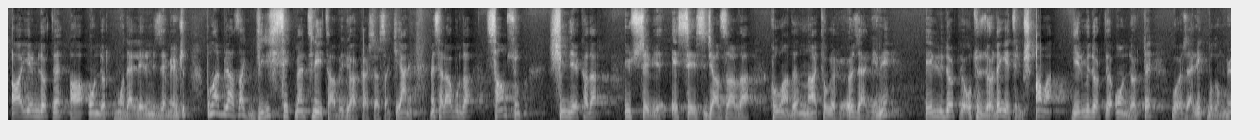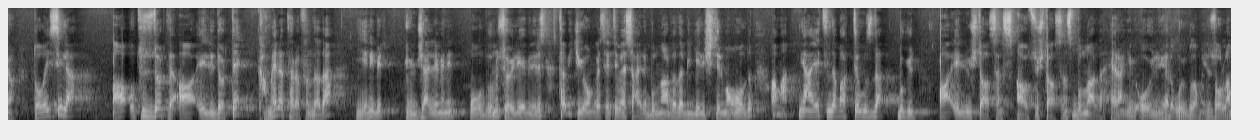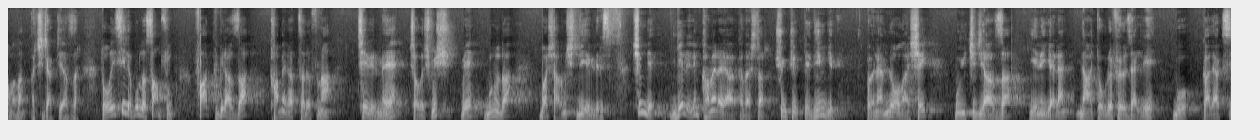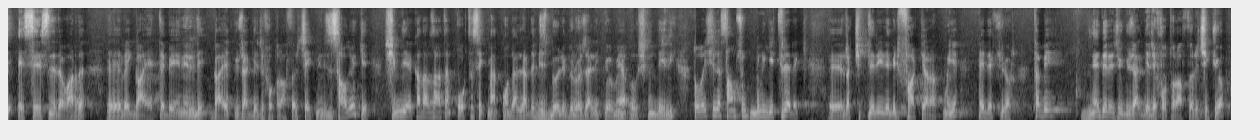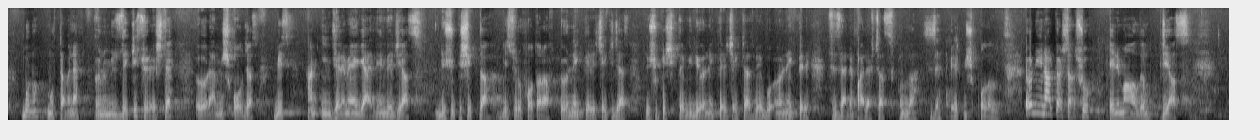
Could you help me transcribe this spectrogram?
A24 ve A14 modellerimiz de mevcut. Bunlar biraz daha giriş segmentine hitap ediyor arkadaşlar sanki. Yani mesela burada Samsung şimdiye kadar üst seviye S serisi cihazlarda kullandığı nitografi özelliğini 54 ve 34'e getirmiş. Ama 24 ve 14'te bu özellik bulunmuyor. Dolayısıyla A34 ve A54'te kamera tarafında da yeni bir güncellemenin olduğunu söyleyebiliriz. Tabii ki Yonga seti vesaire bunlarda da bir geliştirme oldu ama nihayetinde baktığımızda bugün A53'te alsanız, A33'te alsanız bunlar da herhangi bir oyunu ya da uygulamayı zorlanmadan açacak cihazlar. Dolayısıyla burada Samsung farkı biraz daha kamera tarafına çevirmeye çalışmış ve bunu da başarmış diyebiliriz. Şimdi gelelim kameraya arkadaşlar. Çünkü dediğim gibi önemli olan şey bu iki cihazda yeni gelen nitografi özelliği bu Galaxy S serisinde de vardı ee, ve gayet de beğenildi. Gayet güzel gece fotoğrafları çekmenizi sağlıyor ki şimdiye kadar zaten orta segment modellerde biz böyle bir özellik görmeye alışkın değildik. Dolayısıyla Samsung bunu getirerek e, rakipleriyle bir fark yaratmayı hedefliyor. Tabi ne derece güzel gece fotoğrafları çekiyor bunu muhtemelen önümüzdeki süreçte öğrenmiş olacağız. Biz hani incelemeye geldiğinde cihaz düşük ışıkta bir sürü fotoğraf örnekleri çekeceğiz. Düşük ışıkta video örnekleri çekeceğiz ve bu örnekleri sizlerle paylaşacağız. Bunu da size belirtmiş olalım. Örneğin arkadaşlar şu elime aldığım cihaz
